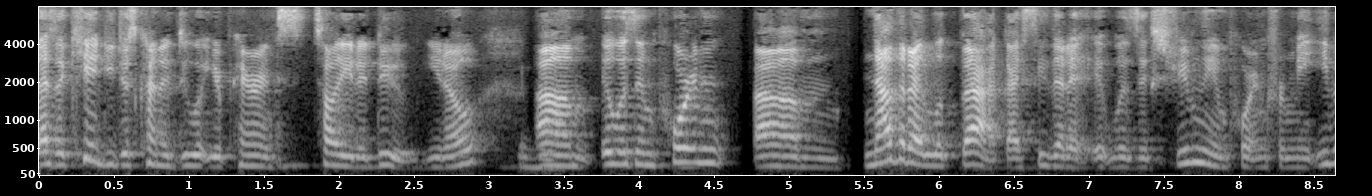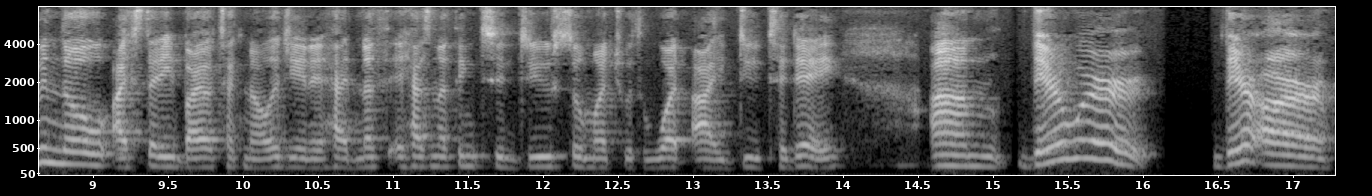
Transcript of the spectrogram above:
as a kid you just kind of do what your parents tell you to do you know? Mm-hmm. um, it was important um, now that i look back i see that it, it was extremely important for me even though i studied biotechnology and it had nothing it has nothing to do so much with what i do today um, there were there are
